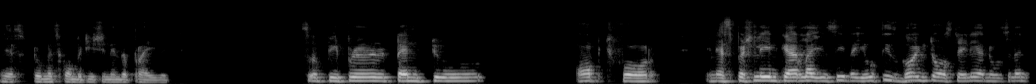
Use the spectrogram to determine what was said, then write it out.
yes, too much competition in the private. So people tend to opt for, and especially in Kerala, you see the youth is going to Australia, New Zealand,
